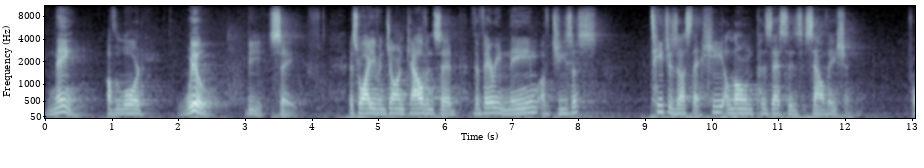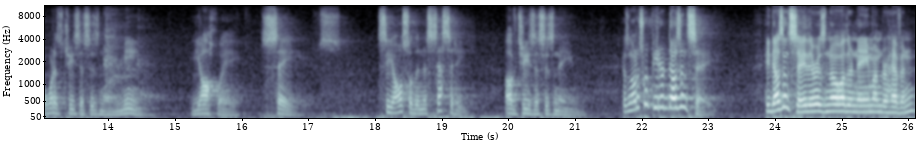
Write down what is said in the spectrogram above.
name of the Lord will be saved? That's why even John Calvin said, the very name of Jesus teaches us that he alone possesses salvation. For what does Jesus' name mean? Yahweh saves. See also the necessity of Jesus' name. Because notice what Peter doesn't say. He doesn't say there is no other name under heaven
